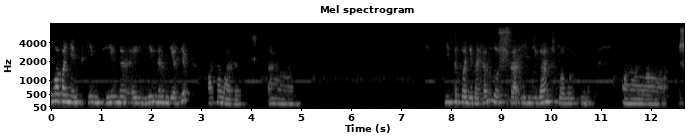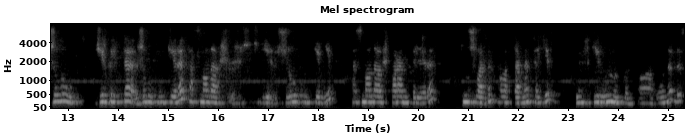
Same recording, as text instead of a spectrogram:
бұл абоненттік ендірімдер деп аталады итп деп айтамыз орысша индивидуальный тепловой пункт жылу жергілікті жылу пункттері тасымалдағыш жылу пункттеріне тасымалдағыш параметрлері тұтынушылардың талаптарына сәйкес өзгеруі мүмкін. Оны біз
